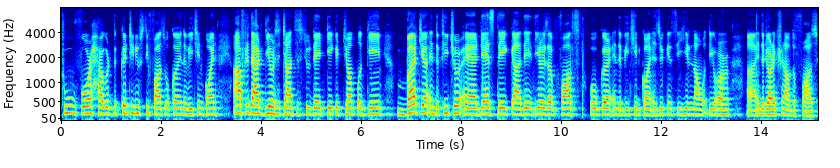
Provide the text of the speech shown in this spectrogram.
2 4 however the continuously falls occur in the VeChain coin. After that there's a chances to they take a jump again but uh, in the future uh, there's take uh, they, there is a false occur in the VeChain coin. As you can see here now they are uh, in the direction of the falls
